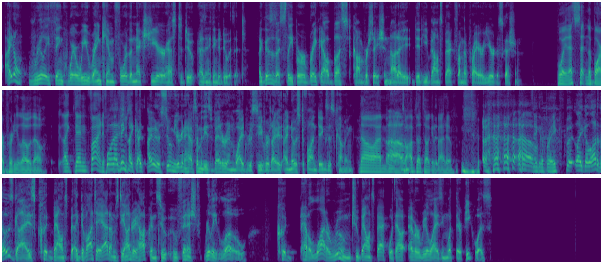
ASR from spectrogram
I don't really think where we rank him for the next year has to do has anything to do with it. Like this is a sleeper breakout bust conversation, not a did he bounce back from the prior year discussion. Boy, that's setting the bar pretty low, though. Like, then fine. If he Well, I think like I, I would assume you're going to have some of these veteran wide receivers. I, I know Stefon Diggs is coming. no, I'm I'm, done, Um, ta- I'm done talking about him. Taking a break. But like a lot of those guys could bounce back. Like Davante Adams, DeAndre Hopkins, who who finished really low, could have a lot of room to bounce back without ever realizing what their peak was.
